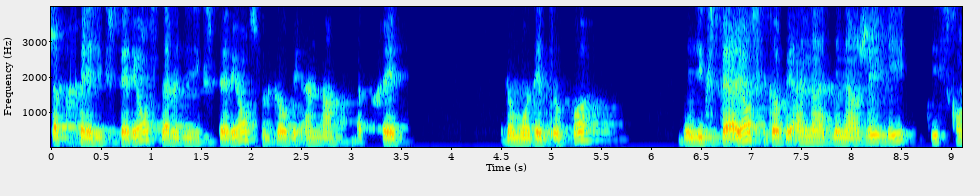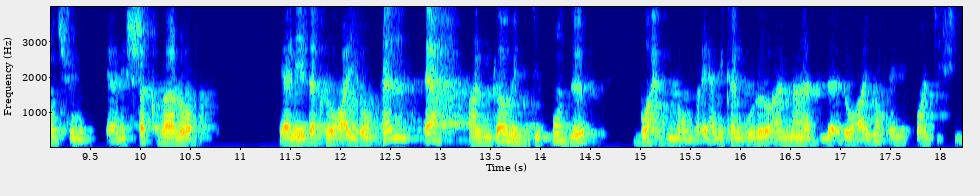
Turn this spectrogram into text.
d'après les expériences, dans les expériences, d'après le modèle de port, des expériences qui ont l'énergie discontinue. Yani chaque valeur, yani le rayon n, R, il dépend de un nombre. Yani quand le rayon est quantifié.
